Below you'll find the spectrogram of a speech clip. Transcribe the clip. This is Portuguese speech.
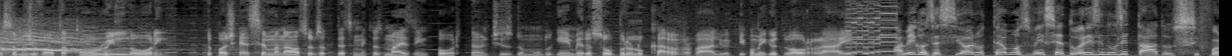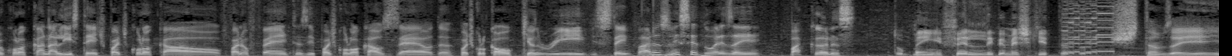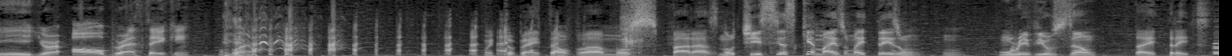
pessoal, estamos de volta com o Reloading, do podcast semanal sobre os acontecimentos mais importantes do mundo gamer. Eu sou o Bruno Carvalho, aqui comigo do Alrai. Amigos, esse ano temos vencedores inusitados. Se for colocar na lista, a gente pode colocar o Final Fantasy, pode colocar o Zelda, pode colocar o Keanu Reeves. Tem vários vencedores aí bacanas. Tudo bem, e Felipe Mesquita. Estamos aí e you're all breathtaking. Vambora. Muito bem, então vamos para as notícias, que é mais uma E3, um, um, um reviewzão da E3.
